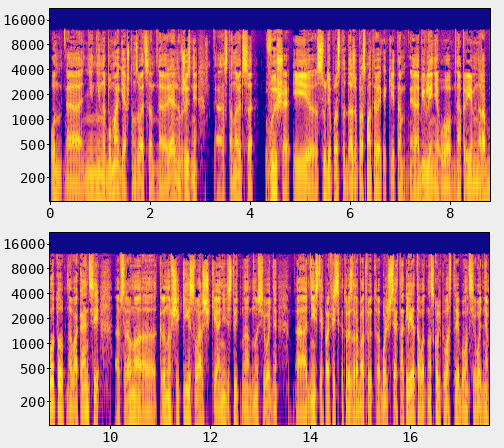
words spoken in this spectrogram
он э, не на бумаге, а что называется реально в жизни становится выше. И, судя просто даже просматривая какие-то объявления о приеме на работу, вакансии, все равно крановщики, сварщики, они действительно, ну, сегодня одни из тех профессий, которые зарабатывают больше всех. Так ли это? Вот насколько востребован сегодня,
